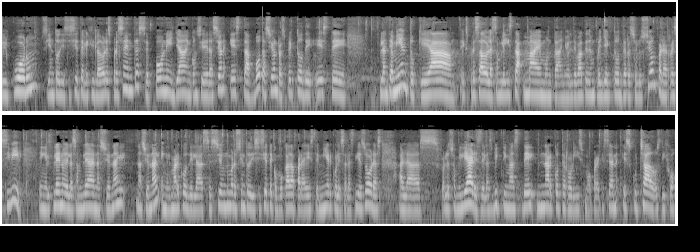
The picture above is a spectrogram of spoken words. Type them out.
el quórum, 117 legisladores presentes, se pone ya en consideración esta votación respecto de este planteamiento que ha expresado el asambleísta Mae Montaño, el debate de un proyecto de resolución para recibir en el Pleno de la Asamblea Nacional, Nacional en el marco de la sesión número 117 convocada para este miércoles a las 10 horas a, las, a los familiares de las víctimas del narcoterrorismo para que sean escuchados, dijo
